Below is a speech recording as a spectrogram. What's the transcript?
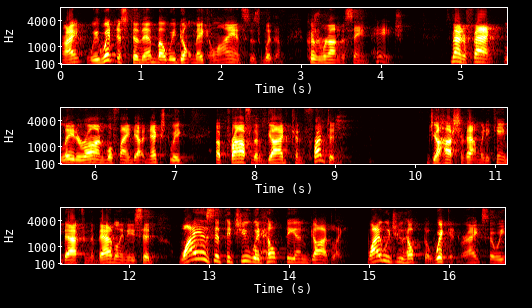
right? We witness to them, but we don't make alliances with them because we're not on the same page. As a matter of fact, later on, we'll find out next week, a prophet of God confronted Jehoshaphat when he came back from the battle and he said, Why is it that you would help the ungodly? Why would you help the wicked, right? So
